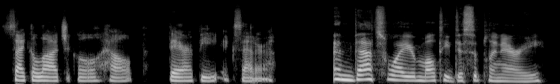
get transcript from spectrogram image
psychological help, therapy, etc. And that's why you're multidisciplinary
